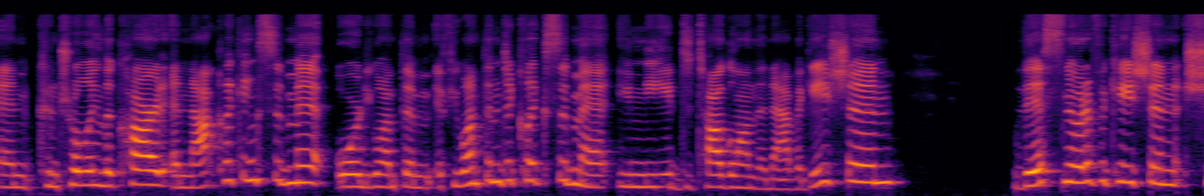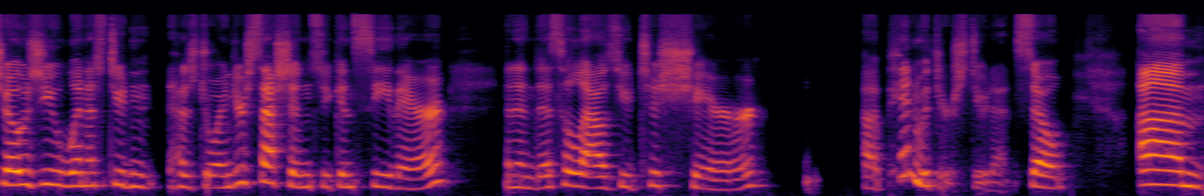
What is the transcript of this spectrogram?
and controlling the card and not clicking submit? Or do you want them, if you want them to click submit, you need to toggle on the navigation. This notification shows you when a student has joined your session, so you can see there. And then this allows you to share a pin with your student. So, um,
